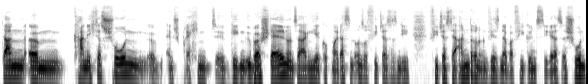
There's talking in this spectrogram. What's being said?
dann ähm, kann ich das schon äh, entsprechend äh, gegenüberstellen und sagen, hier, guck mal, das sind unsere Features, das sind die Features der anderen und wir sind aber viel günstiger. Das ist schon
